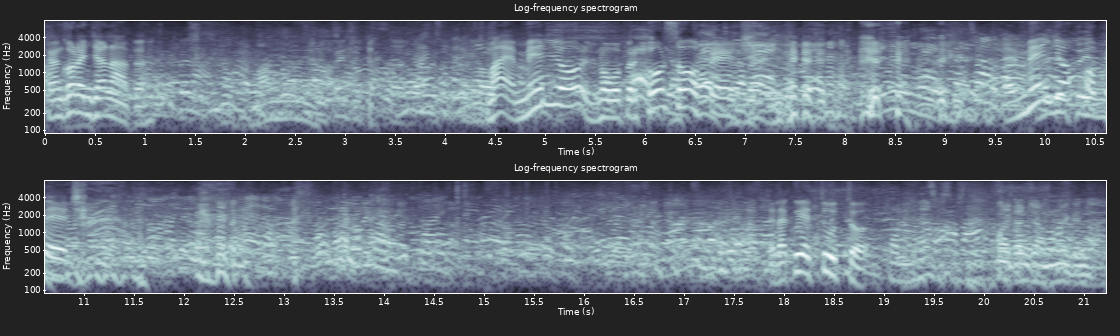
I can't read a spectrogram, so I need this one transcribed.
È ancora ingianata. Ma è meglio il nuovo percorso o peggio? È meglio o peggio? E da qui è tutto. Noi cangiamo, noi cangiamo.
